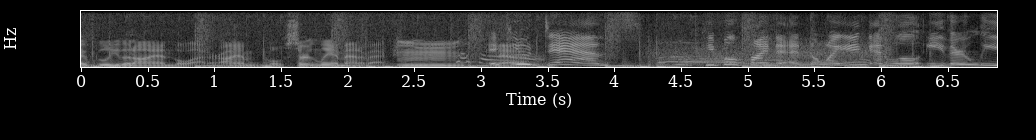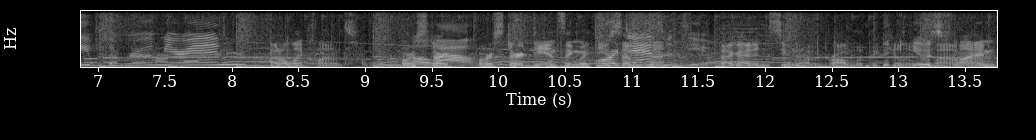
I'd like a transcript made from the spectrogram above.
I believe that I am the latter. I am most certainly a man of action. If Yeah. you dance, people find it annoying and will either leave the room you're in I don't like clowns. Or Oh, start wow. or start dancing with you or sometime. dance with you. That guy didn't seem to have a problem with me killing He a was clown. fine.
